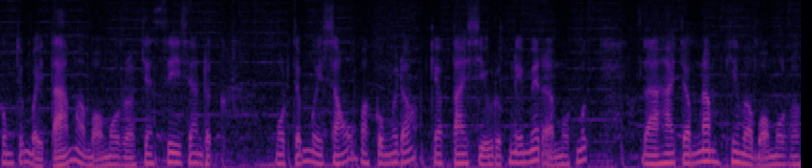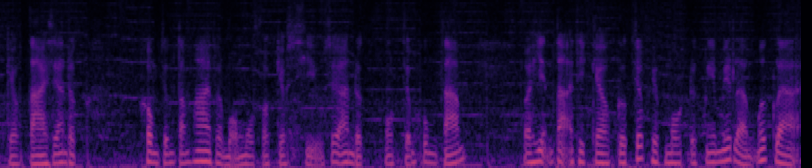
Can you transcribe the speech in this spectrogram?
0.78 mà bỏ một vào Chelsea sẽ ăn được 1.16 và cùng với đó kèo tài xỉu được niêm yết ở một mức là 2.5 khi mà bỏ một vào kèo tài sẽ ăn được 0.82 và bỏ một vào kèo xỉu sẽ ăn được 1.08 và hiện tại thì kèo cược chấp hiệp 1 được niêm yết ở mức là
